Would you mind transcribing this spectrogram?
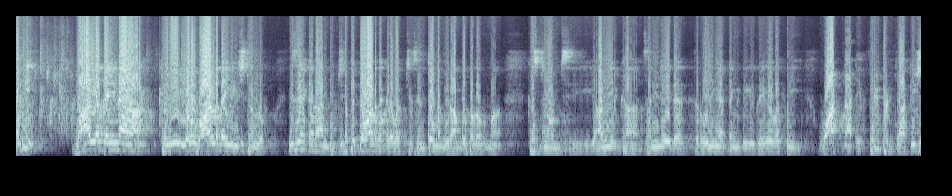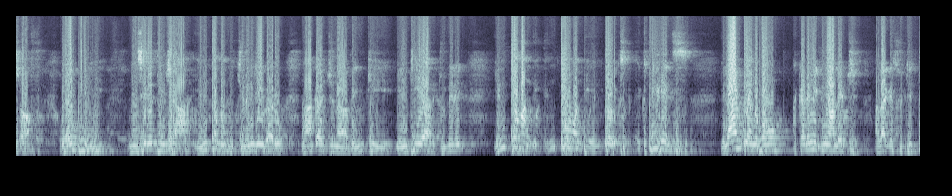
అది వాళ్ళదైన కెరీర్లో వాళ్ళదైన ఇష్టంలో. నిజమే కదా అనిపించింది. పెద్దవాళ్ళ దగ్గర వర్క్ చేసి ఎంతో మంది Ram Gopal Varma Krishna Vamsi Aamir Khan Sanjay Dutt Rohini Hattangadi Revathi what not everybody Jackie Shroff Om Puri Naseeruddin Shah ఎంతమంది చిరంజీవి గారు నాగార్జున వెంకీ ఎన్టీఆర్ జూనియర్ ఎంతమంది ఎంతో మంది ఎంతో ఎక్స్పీరియన్స్ ఇలాంటి అనుభవం అకాడమిక్ నాలెడ్జ్ అలాగే సుజిత్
